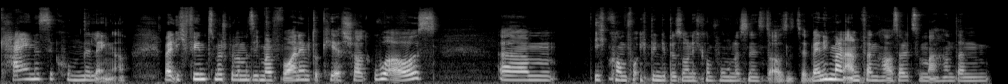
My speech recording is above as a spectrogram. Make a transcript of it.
Keine Sekunde länger. Weil ich finde zum Beispiel, wenn man sich mal vornimmt, okay, es schaut ur aus, ähm, ich, komm ich bin die Person, ich komme von Hundertsten ins Tausendste. Wenn ich mal anfange, Haushalt zu machen, dann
